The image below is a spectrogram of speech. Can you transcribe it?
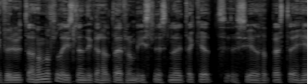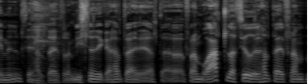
fyrir utan þá náttúrulega Íslandikar haldaði fram Íslands nautakjött séu það besta í heiminum þeir haldaði fram, Íslandikar haldaði fram og alla þjóður haldaði fram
